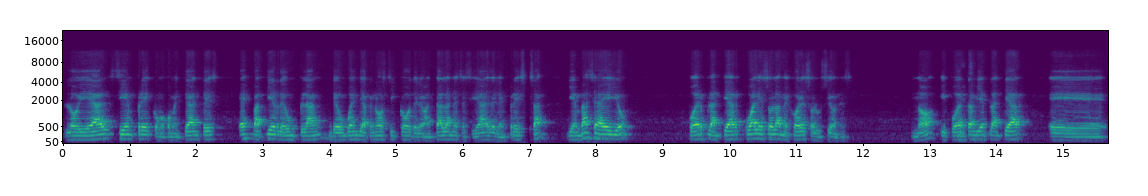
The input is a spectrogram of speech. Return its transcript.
Lo ideal siempre, como comenté antes, es partir de un plan, de un buen diagnóstico, de levantar las necesidades de la empresa y en base a ello poder plantear cuáles son las mejores soluciones ¿no? Y poder también plantear eh,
